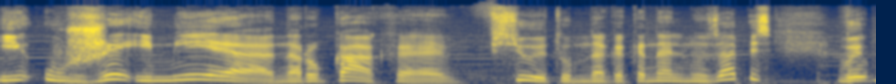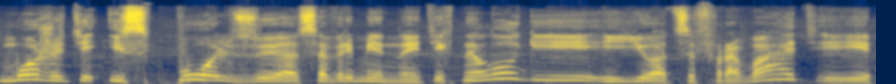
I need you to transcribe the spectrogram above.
И уже имея на руках э, всю эту многоканальную запись, вы можете, используя современные технологии, ее оцифровать и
